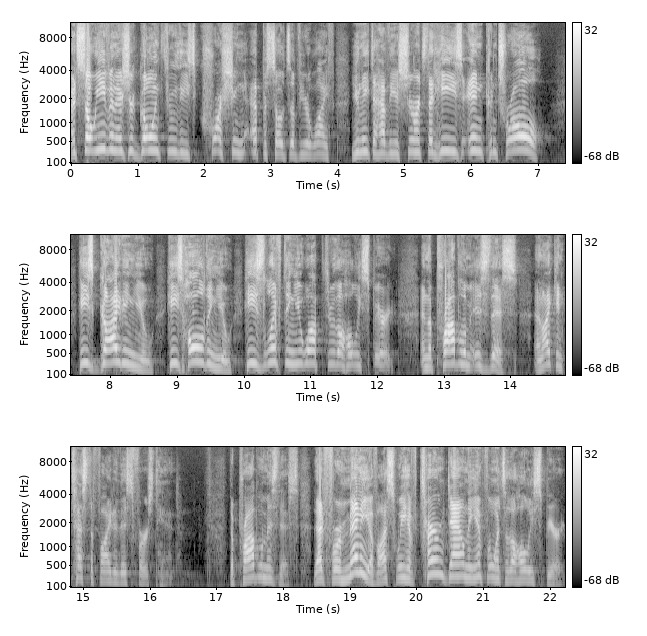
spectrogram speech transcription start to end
And so, even as you're going through these crushing episodes of your life, you need to have the assurance that He's in control. He's guiding you, He's holding you, He's lifting you up through the Holy Spirit. And the problem is this, and I can testify to this firsthand. The problem is this that for many of us, we have turned down the influence of the Holy Spirit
